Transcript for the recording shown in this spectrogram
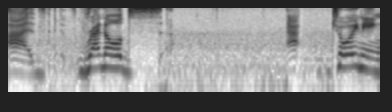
uh, Reynolds joining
